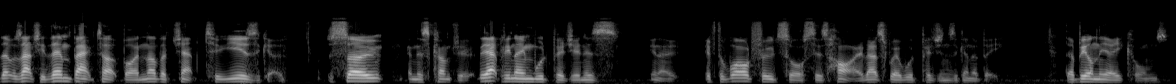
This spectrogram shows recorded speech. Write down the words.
that was actually then backed up by another chap two years ago. So in this country, the aptly named wood pigeon is, you know, if the wild food source is high, that's where wood pigeons are going to be. They'll be on the acorns,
